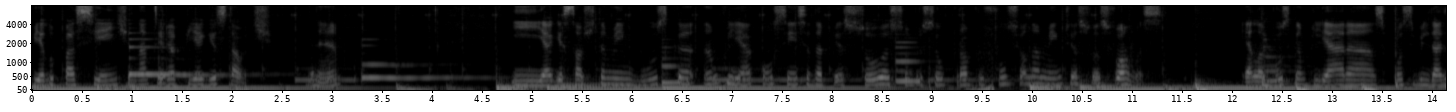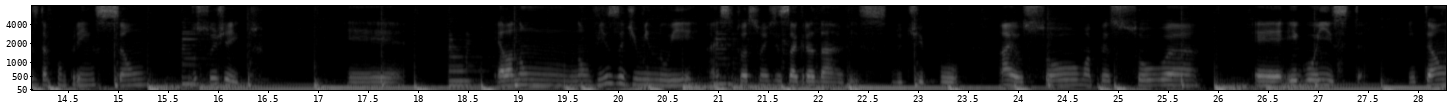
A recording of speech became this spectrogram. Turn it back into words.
pelo paciente na terapia Gestalt, né? E a Gestalt também busca ampliar a consciência da pessoa sobre o seu próprio funcionamento e as suas formas. Ela busca ampliar as possibilidades da compreensão do sujeito. É, ela não, não visa diminuir as situações desagradáveis, do tipo, ah, eu sou uma pessoa é, egoísta, então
